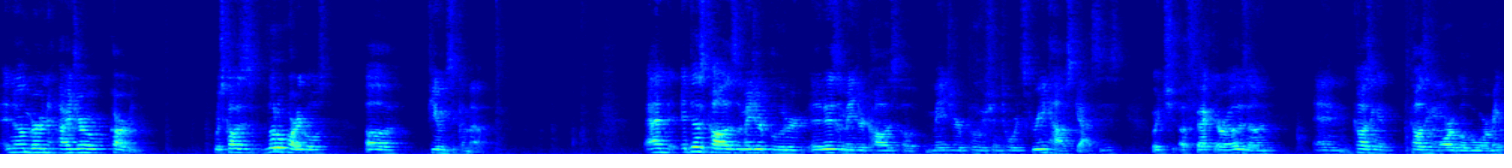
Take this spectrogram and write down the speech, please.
and unburned hydrocarbon, which causes little particles of fumes to come out. And it does cause a major polluter, it is a major cause of major pollution towards greenhouse gases, which affect our ozone and causing causing more global warming.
